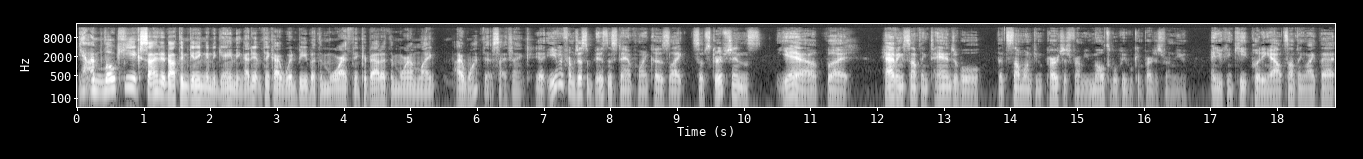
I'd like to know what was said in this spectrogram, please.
yeah, I'm low key excited about them getting into gaming. I didn't think I would be, but the more I think about it, the more I'm like, I want this. I think. Yeah, even from just a business standpoint, because like subscriptions, yeah, but having something tangible that someone can purchase from you, multiple people can purchase from you, and you can keep putting out something like that.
